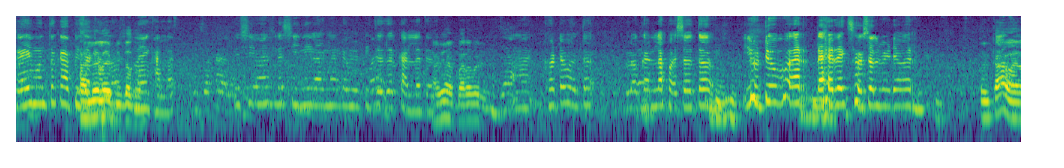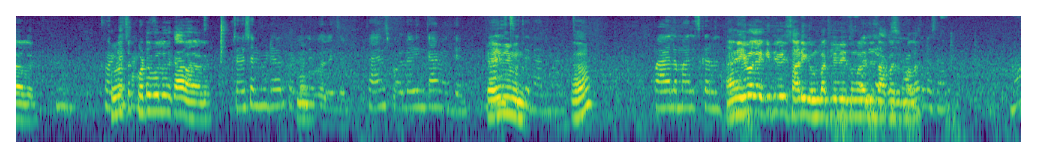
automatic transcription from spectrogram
काही म्हणतो का पिझ्झा खाल्लेला आहे खाल्ला? पिझ्झा तो. नाही खाल्ला. ते शिवांशला शिनी लागणार का मी पिझ्झा जर खाल्ला तर? अरे बरोबर आहे. मग खोटं बोलतो. लोकांना फसवतो. युट्यूबवर डायरेक्ट सोशल मीडियावर पण काय व्हायला लागलं? थोडस खोटं बोललं तर काय व्हायला लागलं? सोशल मीडियावर खोटं नाही बोलायचं. फॅन्स फॉलोईंग काय म्हणते काही नाही म्हणत. हा? पायाला मालिश करायला आणि हे बघा किती वेळी साडी घेऊन बसलेली आहे तुम्हाला जे दाखवतात मला. तुला सांग. हा?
